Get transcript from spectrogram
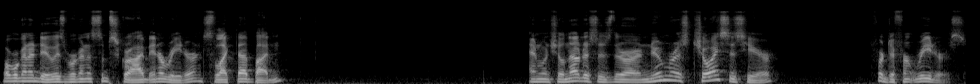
What we're going to do is we're going to subscribe in a reader and select that button. And what you'll notice is there are numerous choices here for different readers.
